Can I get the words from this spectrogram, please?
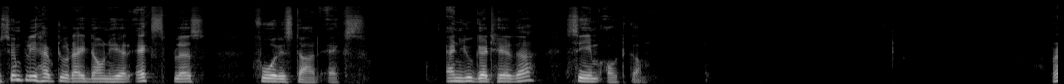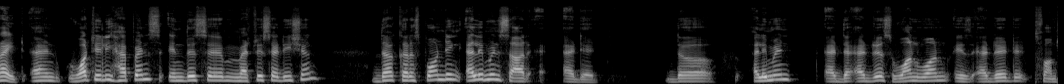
simply have to write down here x plus 4 star x and you get here the same outcome. Right and what really happens in this uh, matrix addition? The corresponding elements are added. The element at the address 1 1 is added from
